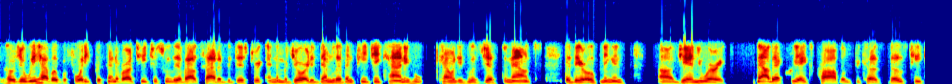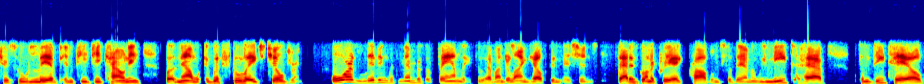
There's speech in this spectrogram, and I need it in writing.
Kojo. We have over 40% of our teachers who live outside of the district, and the majority of them live in PG County, who, county, who has just announced that they're opening in uh, January. Now that creates problems because those teachers who live in PG County, but now with school age children, or living with members of families who have underlying health conditions, that is going to create problems for them. And we need to have some detailed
